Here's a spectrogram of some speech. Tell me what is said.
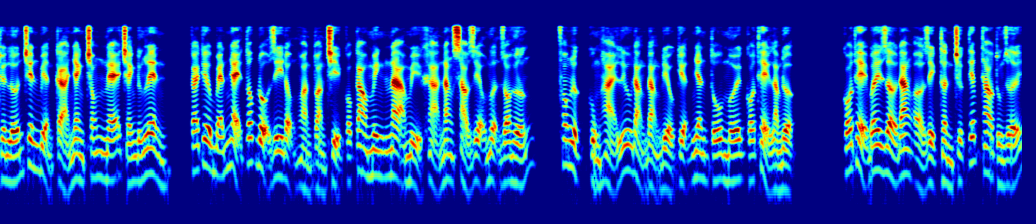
thuyền lớn trên biển cả nhanh chóng né tránh đứng lên, cái kia bén nhạy tốc độ di động hoàn toàn chỉ có cao minh nạ mỉ khả năng xảo diệu mượn do hướng, phong lực cùng hải lưu đẳng đẳng điều kiện nhân tố mới có thể làm được. Có thể bây giờ đang ở dịch thần trực tiếp thao túng dưới,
